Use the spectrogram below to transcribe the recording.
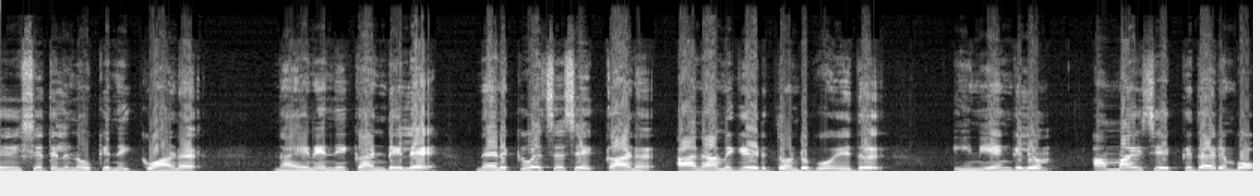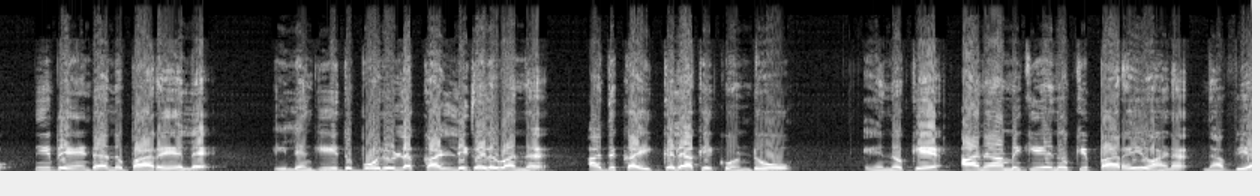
ദേഷ്യത്തിൽ നോക്കി നിൽക്കുവാണ്. നയനെ നീ കണ്ടില്ലേ? നിനക്ക് വെച്ച ചെക്കാണ് അനാമിക എടുത്തോണ്ട് പോയത്. ഇനിയെങ്കിലും അമ്മായി ചെക്ക് തരുമ്പോ നീ വേണ്ടാന്ന് പറയല്ലേ? ഇല്ലെങ്കിൽ ഇതുപോലുള്ള കള്ളികൾ വന്ന് അത് കൈക്കലാക്കി കൊണ്ടുപോകും എന്നൊക്കെ അനാമികയെ നോക്കി പറയുവാണ് നവ്യ.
